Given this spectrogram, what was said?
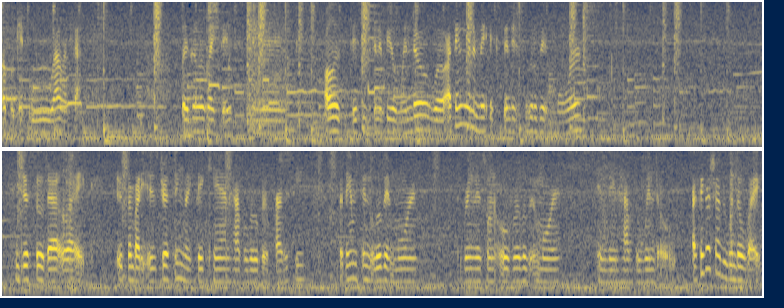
up again. Ooh, I like that. But it's gonna look like this, and then all of this is gonna be a window. Well, I think I'm gonna make extend it just a little bit more, just so that like if somebody is dressing, like they can have a little bit of privacy. I think I'm extending a little bit more, bring this one over a little bit more, and then have the window. I think I should have the window like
